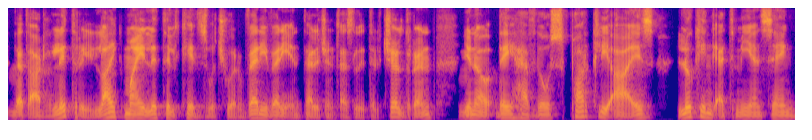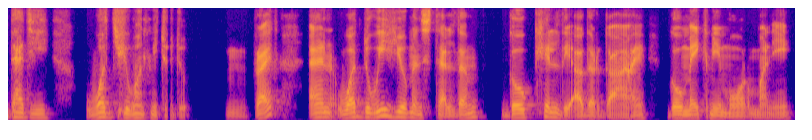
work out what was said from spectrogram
Mhm. that are literally like my little kids, which were very, very intelligent as little children. You Mhm. know, they have those sparkly eyes looking at me and saying, Daddy, what do you want me to do? Mm. Right. And what do we humans tell them? Go kill the other guy, go make me more money,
